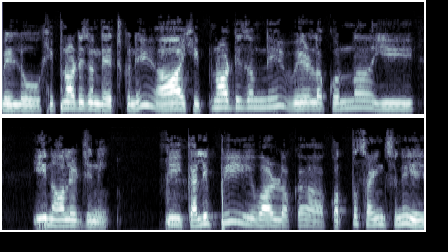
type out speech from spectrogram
వీళ్ళు హిప్నాటిజం నేర్చుకుని ఆ హిప్నాటిజం ని వీళ్ళకున్న ఈ ఈ నాలెడ్జ్ని ఈ కలిపి వాళ్ళు ఒక కొత్త సైన్స్ని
